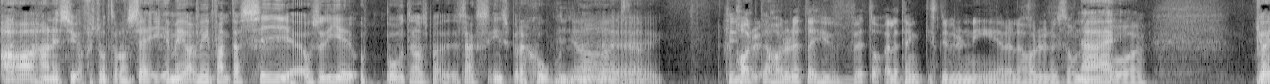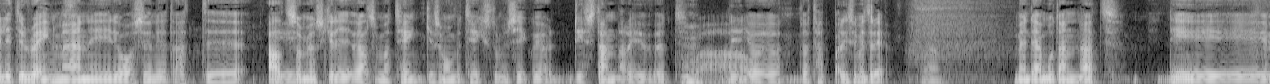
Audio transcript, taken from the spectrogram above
Ja, han är sur, jag förstår inte vad de säger. Men jag, min fantasi, och så det ger upphov till någon slags inspiration. Ja, det. eh, Har, detta. har du detta i huvudet då? Eller tänk, skriver du ner? Eller har du liksom Nej. något att... Jag är lite Rainman i det avseendet att eh, allt som jag skriver, allt som jag tänker som har med text och musik att göra, det stannar i huvudet. Wow. Det, jag, jag, jag tappar liksom inte det. Men däremot annat, det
